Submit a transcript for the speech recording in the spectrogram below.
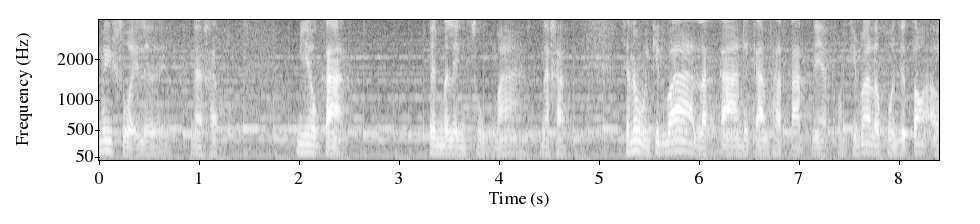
ไม่สวยเลยนะครับ มีโอกาสเป็นมะเร็งสูงมากนะครับ ฉะนั้นผมคิดว่าหลักการในการผ่าตัดเนี่ยผมคิดว่าเราควรจะต้องเอา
